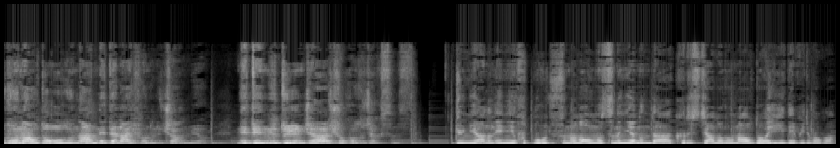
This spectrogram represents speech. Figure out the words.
Ronaldo oğluna neden iPhone 13 almıyor? Nedenini duyunca şok olacaksınız. Dünyanın en iyi futbolcusunun olmasının yanında Cristiano Ronaldo iyi de bir baba.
